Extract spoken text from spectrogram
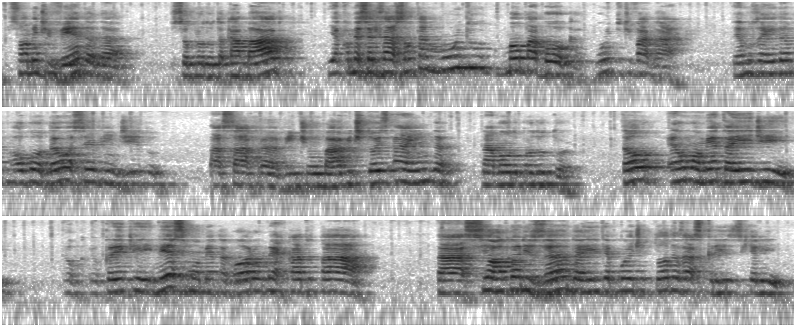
principalmente venda da, do seu produto acabado, e a comercialização está muito mão para boca, muito devagar. Temos ainda algodão a ser vendido da safra 21/22 ainda na mão do produtor. Então, é um momento aí de. Eu, eu creio que nesse momento agora o mercado está tá se organizando aí depois de todas as crises que ele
